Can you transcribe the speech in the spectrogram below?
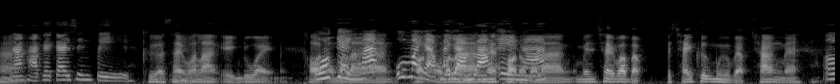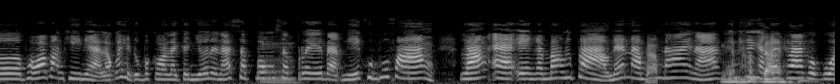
ฮะนะคะใกล้ๆสิ้นปี คืออาศัยว่าล้างเองด้วยถอดโอ้ออกเก่มางมากล้างอุ้มมาถดอยากพยายามล้างเองถดกมานะล้างไม่ใช่ว่าแบบ ไปใช้เครื่องมือแบบช่างนะ เออเพราะว่าบางทีเนี่ยเราก็เห็นอุปกรณ์อะไรกันเยอะเลยนะ สปงอืมสเปรย์แบบนี้คุณผู้ฟัง ล้างแอร์เองกันบ้างหรือเปล่า แนะนำครับอุ้มได้นะแนะนำก็ยังได้กล้ากลัว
